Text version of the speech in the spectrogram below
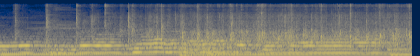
Om Namah Shivaya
